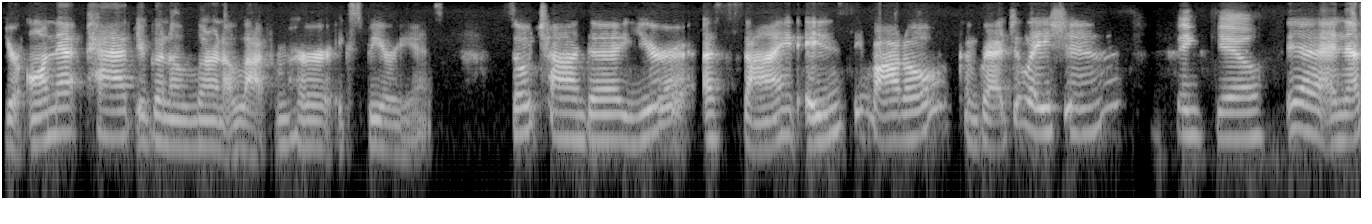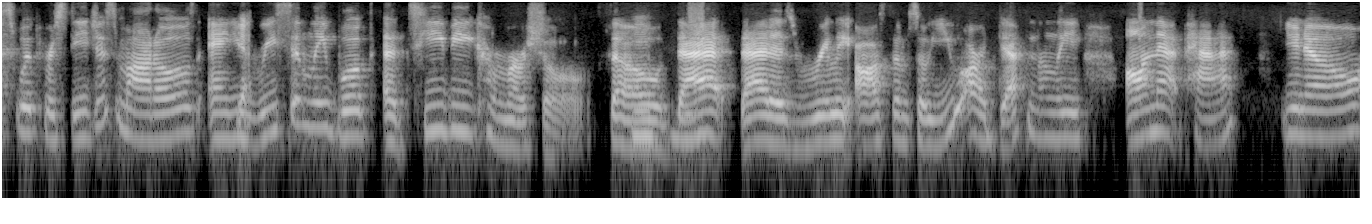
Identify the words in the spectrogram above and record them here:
you're on that path, you're going to learn a lot from her experience. So, Chanda, you're a signed agency model. Congratulations. Thank you. Yeah, and that's with prestigious models. And you yeah. recently booked a TV commercial. So mm-hmm. that that is really awesome. So you are definitely on that path, you know,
